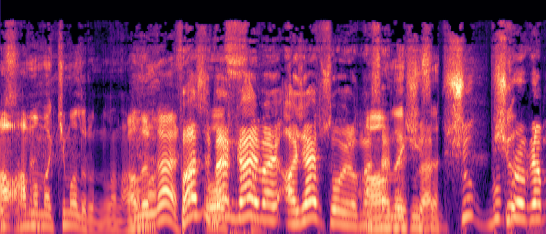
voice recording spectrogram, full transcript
olsun. ha- hamama kim alır onu lan? Hamama. Alırlar. Fazla ben Of. galiba acayip soğuyorum lan senden Ağımdaki şu an. insan. Şu, bu Şu- program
